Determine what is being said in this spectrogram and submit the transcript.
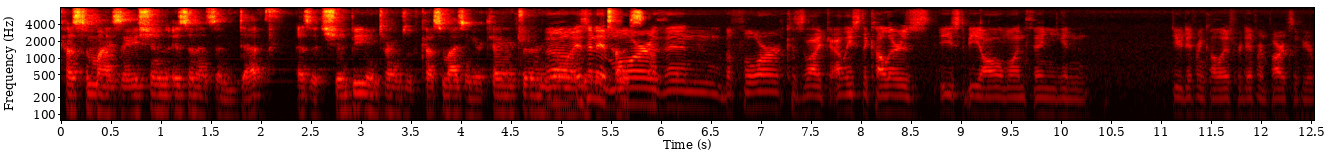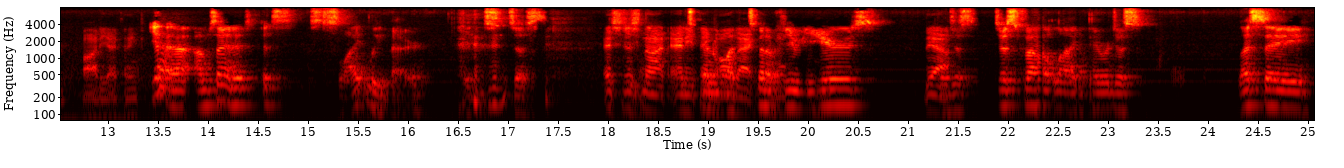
customization isn't as in depth as it should be in terms of customizing your character. You Oh, don't isn't it more than before? Because like at least the colors used to be all in one thing. You can do different colors for different parts of your body. I think Yeah, I'm saying it's it's slightly better. It's just it's just not anything been all that. it's been a few years. Yeah, It just just felt like they were just let's say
